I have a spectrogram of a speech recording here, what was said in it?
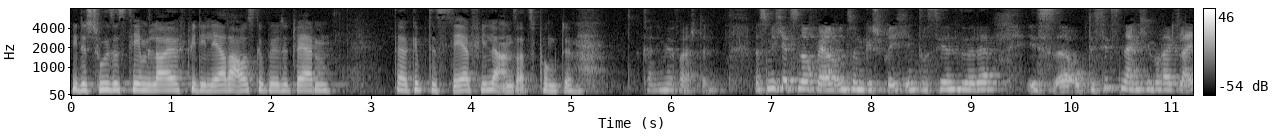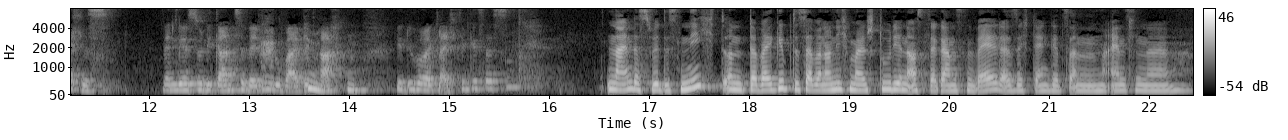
wie das Schulsystem läuft, wie die Lehrer ausgebildet werden. Da gibt es sehr viele Ansatzpunkte. Kann ich mir vorstellen. Was mich jetzt noch während unserem Gespräch interessieren würde, ist, äh, ob das Sitzen eigentlich überall gleich ist. Wenn wir so die ganze Welt global betrachten, wird überall gleich viel gesessen? Nein, das wird es nicht. Und dabei gibt es aber noch nicht mal Studien aus der ganzen Welt. Also ich denke jetzt an einzelne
